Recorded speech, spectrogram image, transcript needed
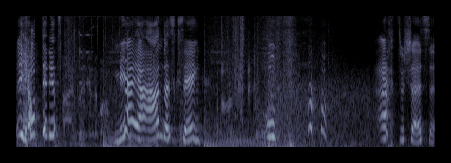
Ich hab den jetzt mehr erahnt als gesehen. Uff. Ach du Scheiße.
